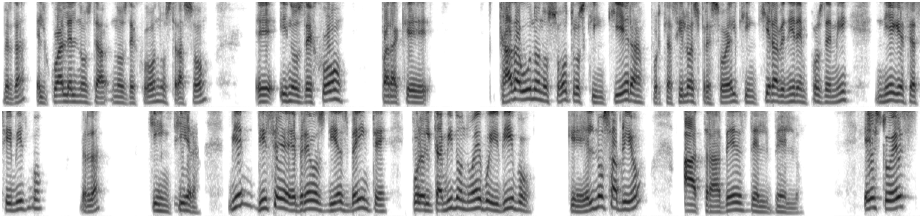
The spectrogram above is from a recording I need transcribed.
¿verdad? El cual Él nos, da, nos dejó, nos trazó eh, y nos dejó para que cada uno de nosotros, quien quiera, porque así lo expresó él, quien quiera venir en pos de mí, niéguese a sí mismo, ¿verdad? Quien quiera. Bien, dice Hebreos 10:20, por el camino nuevo y vivo que él nos abrió a través del velo. Esto es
